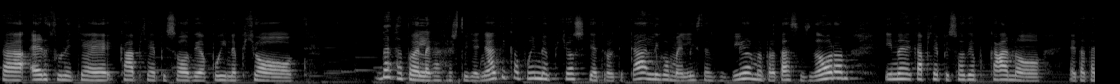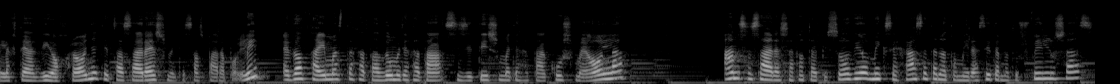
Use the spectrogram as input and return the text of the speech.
θα έρθουν και κάποια επεισόδια που είναι πιο δεν θα το έλεγα χριστουγεννιάτικα, που είναι πιο συγκεντρωτικά, λίγο με λίστες βιβλίων, με προτάσεις δώρων. Είναι κάποια επεισόδια που κάνω ε, τα τελευταία δύο χρόνια και σας αρέσουν και σας πάρα πολύ. Εδώ θα είμαστε, θα τα δούμε και θα τα συζητήσουμε και θα τα ακούσουμε όλα. Αν σας άρεσε αυτό το επεισόδιο, μην ξεχάσετε να το μοιραστείτε με τους φίλους σας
